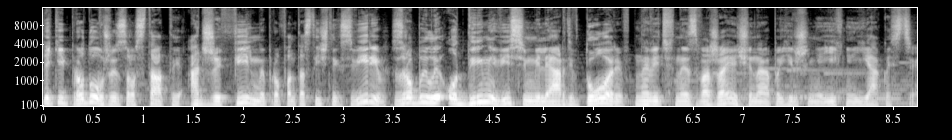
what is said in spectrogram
який продовжує зростати, адже фільми про фантастичних звірів зробили 1,8 мільярдів доларів, навіть не зважаючи на погіршення їхньої якості.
